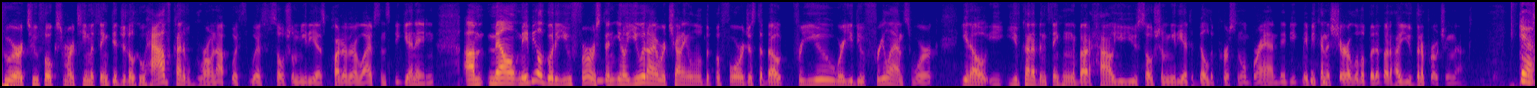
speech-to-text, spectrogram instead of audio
who are two folks from our team at Think Digital who have kind of grown up with with social media as part of their life since beginning. Um, Mel, maybe I'll go to you first, mm-hmm. and you know, you and I were chatting a little bit before just about for you where you do freelance work you know you've kind of been thinking about how you use social media to build a personal brand. Maybe maybe kind of mm-hmm. share a little bit about how you've been approaching that. Yeah.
